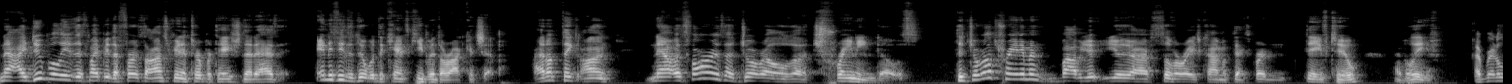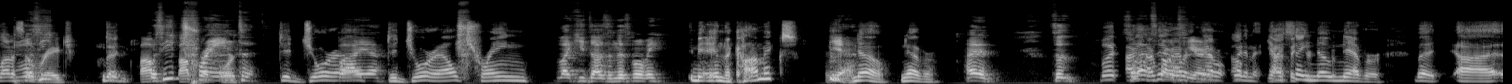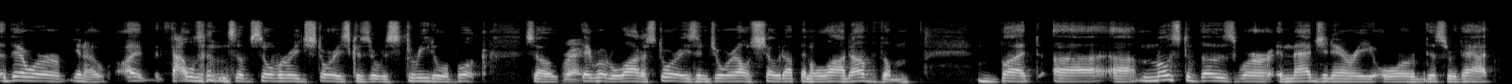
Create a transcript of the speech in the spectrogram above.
Now, I do believe this might be the first on-screen interpretation that it has anything to do with the Kents keeping the rocket ship. I don't think on now as far as uh, Jor-El's uh, training goes. Did Jor-El train him? In, Bob, you, you're our Silver Age comic expert, and Dave too, I believe. I've read a lot of Was Silver he- Age. Did, Bob- was he Bob trained Redford. Did Jor By, El uh, did Jor El train like he does in this movie? in in the comics? Yeah. No, never. I didn't. So, But so that There starts were- here. there wait a minute. Yeah, I but say no, never. But uh, there were, you know, uh, thousands of Silver Age stories because there was three to a book. So Right. they wrote a lot of stories, and Jor El showed up in a lot of them. But uh, uh, most of those were imaginary or this or that.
